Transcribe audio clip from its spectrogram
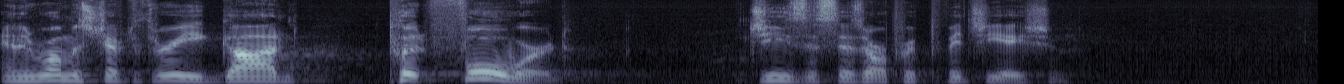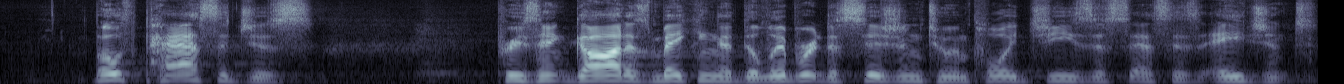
And in Romans chapter 3, God put forward Jesus as our propitiation. Both passages present God as making a deliberate decision to employ Jesus as his agent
